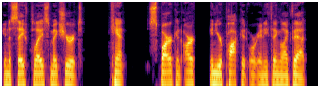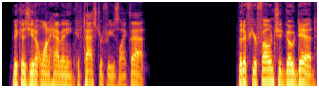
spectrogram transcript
in a safe place. Make sure it can't spark and arc in your pocket or anything like that because you don't want to have any catastrophes like that. But if your phone should go dead,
